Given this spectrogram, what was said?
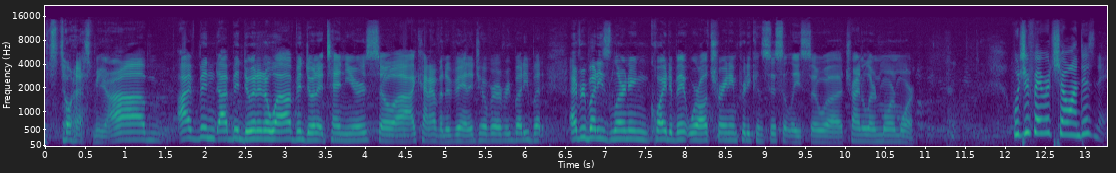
just don't ask me. Um, I've been I've been doing it a while. I've been doing it ten years, so uh, I kind of have an advantage over everybody. But everybody's learning quite a bit. We're all training pretty consistently, so uh, trying to learn more and more. What's your favorite show on Disney?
